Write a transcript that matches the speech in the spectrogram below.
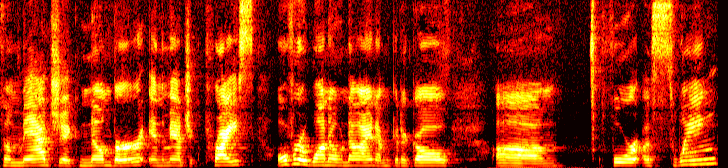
the magic number and the magic price. Over 109, I'm going to go um, for a swing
